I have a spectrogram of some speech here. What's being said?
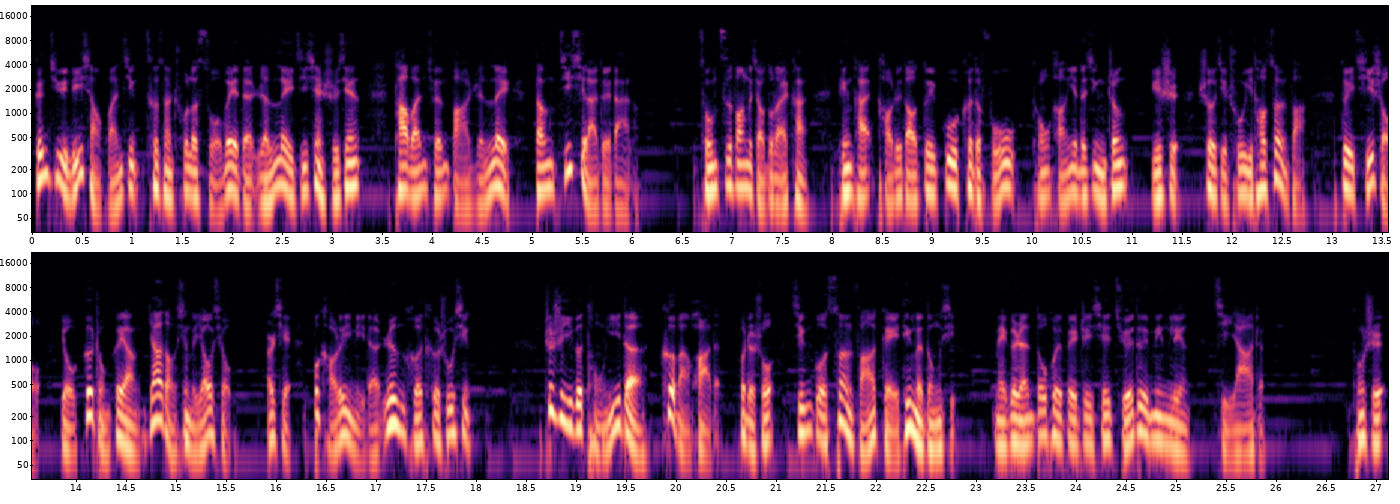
根据理想环境测算出了所谓的人类极限时间，它完全把人类当机器来对待了。从资方的角度来看，平台考虑到对顾客的服务同行业的竞争，于是设计出一套算法，对骑手有各种各样压倒性的要求，而且不考虑你的任何特殊性。这是一个统一的、刻板化的，或者说经过算法给定的东西，每个人都会被这些绝对命令挤压着。同时，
